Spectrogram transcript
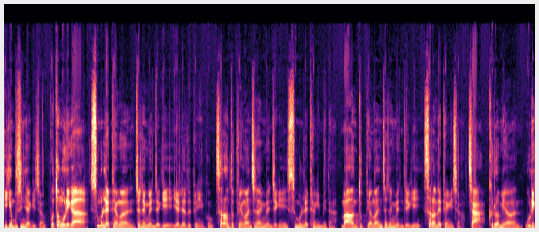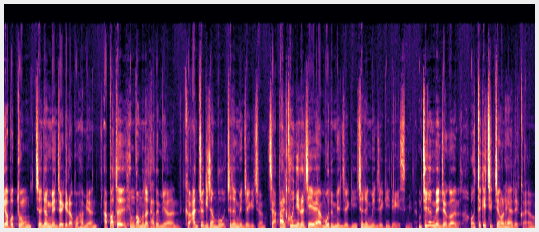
이게 무슨 이야기죠? 보통 우리가 24평은 전용 면적이 18평이고 32평은 전용 면적이 24평입니다. 42평은 전용 면적이 34평이죠. 자, 그러면 우리가 보통 전용 면적이라고 하면 아파트 현관문을 닫으면 그 안쪽이 전부 전용 면적이죠. 자, 발코니를 제외한 모든 면적이 전용 면적이 되겠습니다. 그럼 전용 면적은 어떻게 측정을 해야 될까요?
